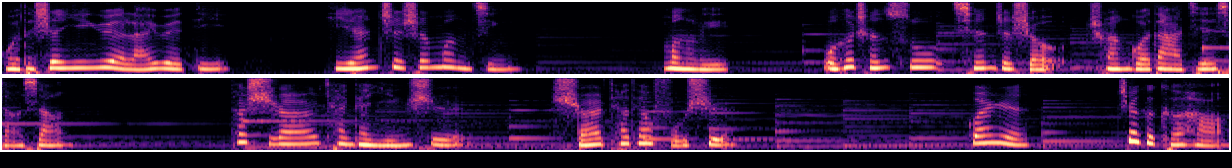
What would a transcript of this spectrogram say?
我的声音越来越低。已然置身梦境，梦里，我和陈苏牵着手穿过大街小巷，他时而看看银饰，时而挑挑服饰。官人，这个可好？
